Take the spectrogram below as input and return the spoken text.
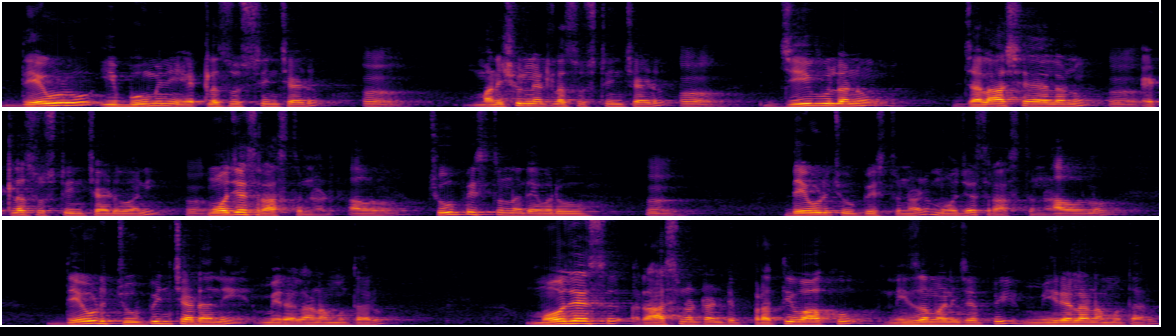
దేవుడు ఈ భూమిని ఎట్లా సృష్టించాడు? మనుషుల్ని ఎట్లా సృష్టించాడు? జీవులను జలాశయాలను ఎట్లా సృష్టించాడు అని మోజెస్ రాస్తున్నాడు. అవును. చూపిస్తున్నది ఎవరు? దేవుడు చూపిస్తున్నాడు మోజెస్ రాస్తున్నాడు. అవును. దేవుడు చూపించాడని మీరు ఎలా నమ్ముతారు? మోజెస్ రాసినటువంటి ప్రతి వాకు నిజమని చెప్పి మీరు ఎలా నమ్ముతారు?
